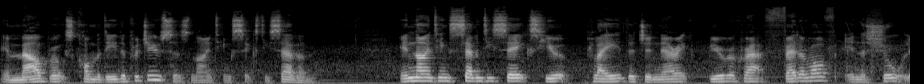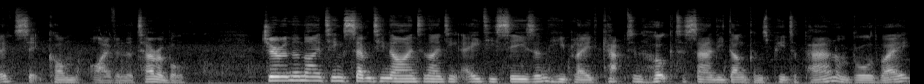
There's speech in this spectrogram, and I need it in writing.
in Mel Brooks' comedy The Producers 1967. In 1976, Hewett played the generic bureaucrat Fedorov in the short-lived sitcom Ivan the Terrible. During the 1979 to 1980 season, he played Captain Hook to Sandy Duncan's Peter Pan on Broadway.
